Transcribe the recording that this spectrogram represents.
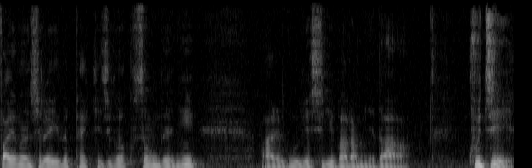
financial aid 패키지가 구성되니 알고 계시기 바랍니다. 굳이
